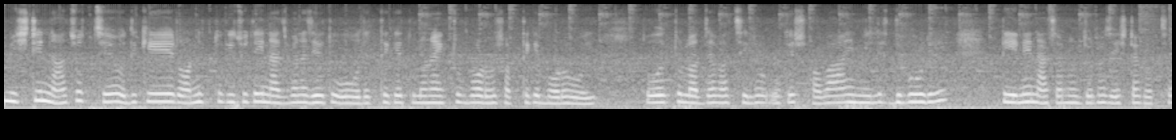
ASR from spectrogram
মিষ্টির নাচ হচ্ছে, ওদিকে রনিত তো কিছুতেই নাচবে না, যেহেতু ও ওদের থেকে তুলনায় একটু বড় সব থেকে বড় ওই। তো ও একটু লজ্জা পাচ্ছিল, ওকে সবাই মিলে দৌড়ে টেনে নাচানোর জন্য চেষ্টা করছে।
